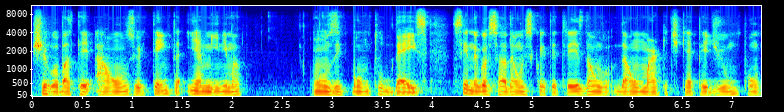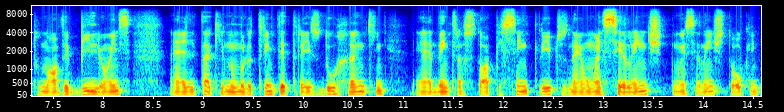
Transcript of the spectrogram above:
chegou a bater a 11,80 e a mínima 11.10, sendo negociado a 1,53, dá um, dá um market cap de 1,9 bilhões, né? ele está aqui número 33 do ranking, é, dentre as top 100 criptos, né, um excelente, um excelente token.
